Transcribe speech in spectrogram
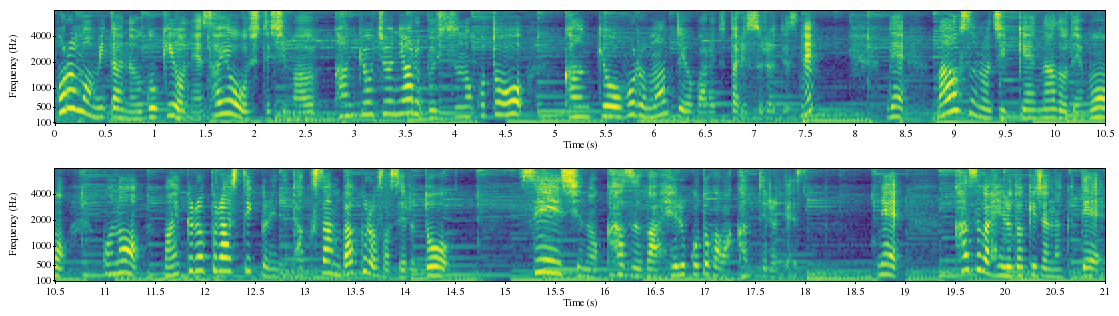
ホルモンみたいな動きをね作用してしまう環境中にある物質のことを環境ホルモンって呼ばれてたりするんですね。でマウスの実験などでもこのマイクロプラスチックに、ね、たくさん暴露させると精子の数が減ることが分かってるんです。で数が減るだけじゃなくて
